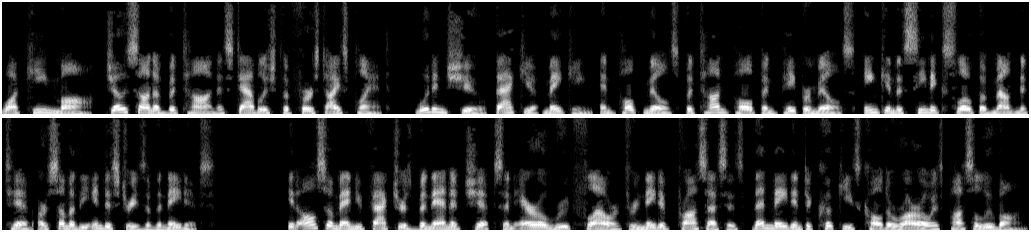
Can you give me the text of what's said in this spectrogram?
Joaquin Ma. Joson of Bataan established the first ice plant. Wooden shoe, bakya making, and pulp mills, Bataan pulp and paper mills, ink in the scenic slope of Mount Natib are some of the industries of the natives. It also manufactures banana chips and arrow root flour through native processes, then made into cookies called araro as pasalubong.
